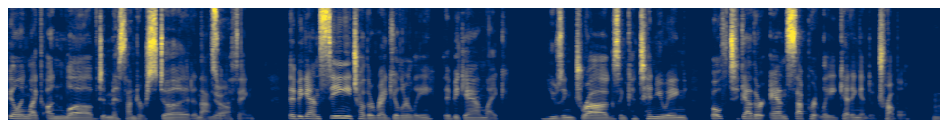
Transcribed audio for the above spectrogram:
feeling like unloved and misunderstood and that sort of thing. They began seeing each other regularly. They began like using drugs and continuing both together and separately getting into trouble. Hmm.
